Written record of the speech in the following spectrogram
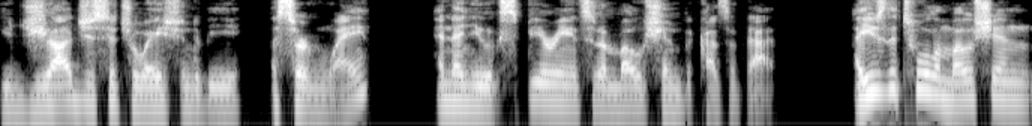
You judge a situation to be a certain way, and then you experience an emotion because of that. I use the tool emotion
